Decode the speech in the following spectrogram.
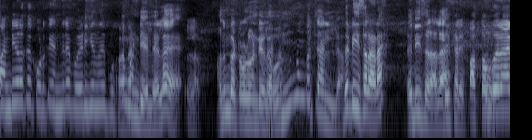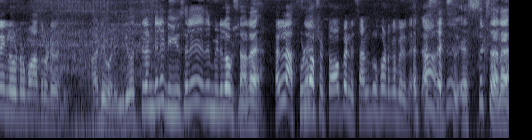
വണ്ടികളൊക്കെ കൊടുക്കുക എന്തിനാ പേടിക്കുന്നത്? പുത്തൻ വണ്ടിയല്ലേ അല്ലേ. അതും പെട്രോൾ വണ്ടിയല്ലേ? ഒന്നും പറ്റാനില്ല. ഇത് ഡീസലാണേ ഡീസൽ അല്ലേ? ഡീസൽ പത്തൊമ്പതിനായിരം കിലോമീറ്റർ മാത്രമേ വേണ്ടി. അടിപൊളി. ഇരുപത്തിരണ്ടിൽ ഡീസൽ ഇത് മിഡിൽ ഓപ്ഷൻ അല്ലേ? അല്ല ഫുൾ ഓപ്ഷൻ ടോപ്പ് ഉണ്ട് സൺ റൂഫ് അടക്കം വരുന്നത് എസ് എക്സ് അല്ലേ?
